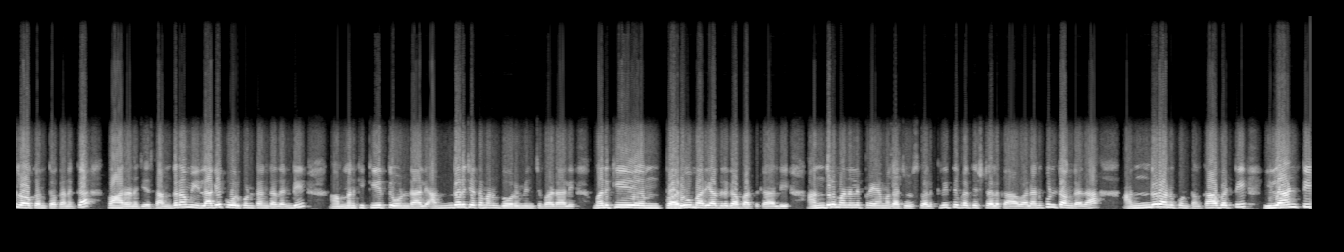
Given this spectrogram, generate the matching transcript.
శ్లోకంతో కనుక పారణ చేస్తే అందరం ఇలాగే కోరుకుంటాం కదండి. మనకి కీర్తి ఉండాలి అందరి చేత మనం గౌరవించబడాలి. మనకి పరువు మర్యాదలుగా బతకాలి. ఉండాలి అందరూ మనల్ని ప్రేమగా చూసుకోవాలి. కీర్తి ప్రతిష్టలు కావాలి అనుకుంటాం కదా అందరూ అనుకుంటాం. కాబట్టి ఇలాంటి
